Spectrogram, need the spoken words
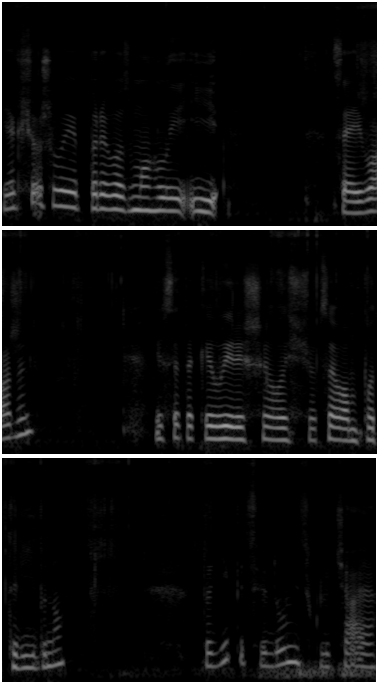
Якщо ж ви перевозмогли і цей важель, і все-таки вирішили, що це вам потрібно, тоді підсвідомість включає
